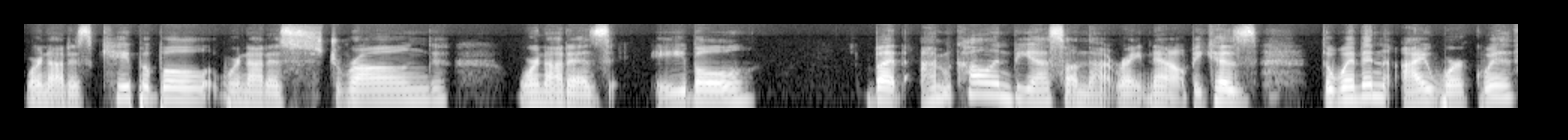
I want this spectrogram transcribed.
we're not as capable, we're not as strong, we're not as able. But I'm calling BS on that right now because the women I work with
